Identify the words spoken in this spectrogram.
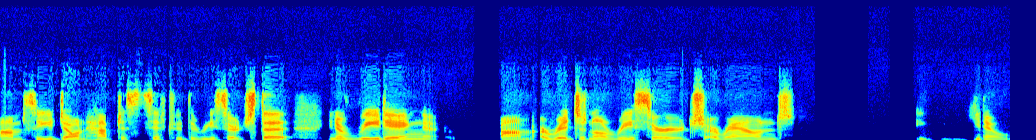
um, so you don't have to sift through the research. The you know reading um, original research around you know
